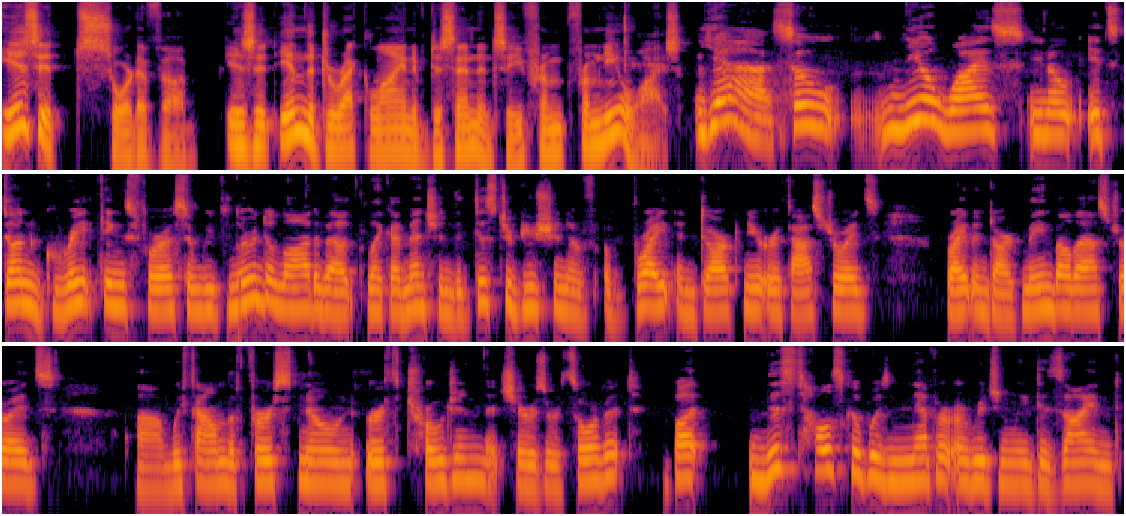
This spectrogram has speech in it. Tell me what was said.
Is it sort of a is it in the direct line of descendancy from from NeoWise? Yeah, so NeoWise, you know, it's done great things for us, and we've learned a lot about, like I mentioned, the distribution of, of bright and dark near Earth asteroids, bright and dark main belt asteroids. Um, we found the first known Earth Trojan that shares Earth's orbit, but this telescope was never originally designed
